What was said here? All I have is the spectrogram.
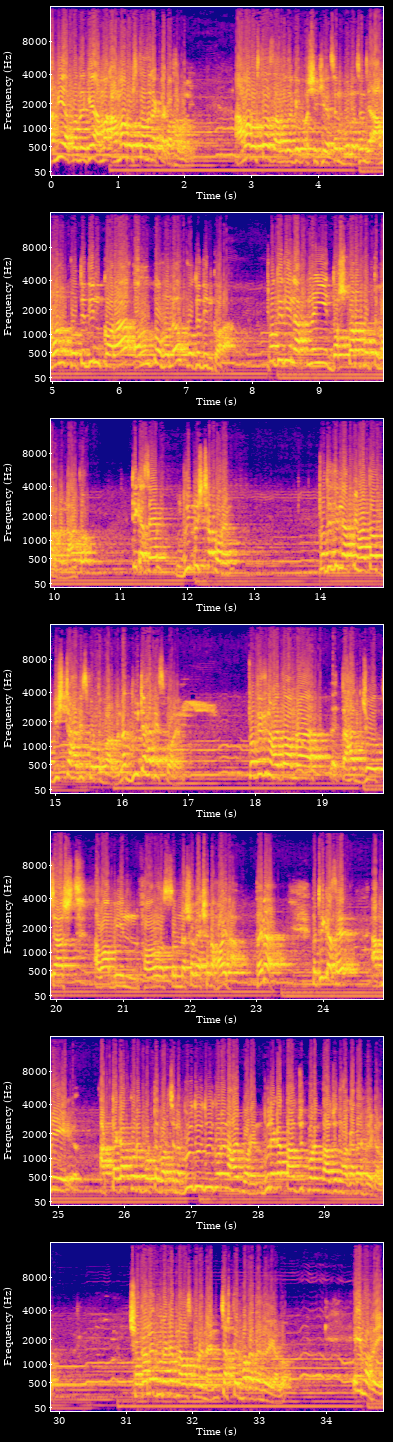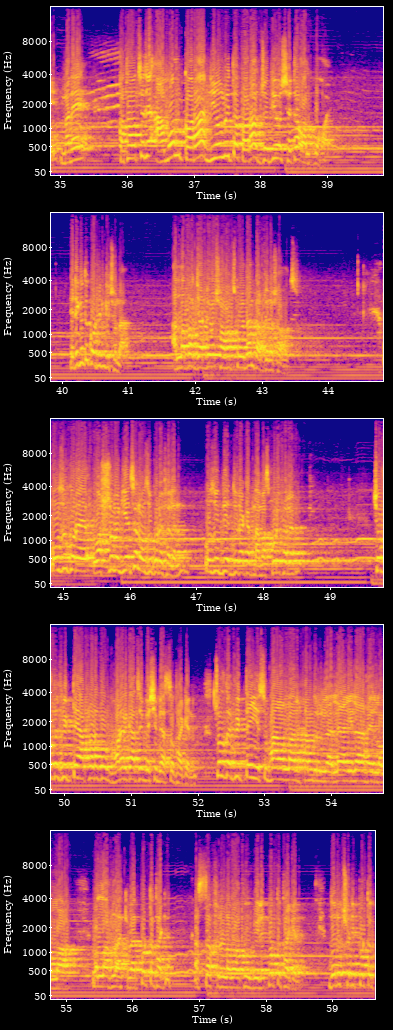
আমি আপনাদেরকে আমার ওস্তাদের একটা কথা বলি। আমার ওস্তাদ আমাদেরকে শিখিয়েছেন, বলেছেন যে আমল প্রতিদিন করা, অল্প হলেও প্রতিদিন করা। প্রতিদিন আপনি দশ পারা পড়তে পারবেন না হয়তো। ঠিক আছে, দুই পৃষ্ঠা পড়েন। প্রতিদিন আপনি হয়তো বিশটা হাদিস পড়তে পারবেন না, দুইটা হাদিস পড়েন। প্রতিদিন হয়তো আমরা আওয়াবিন, ফরজ সন্না সব একসাথে হয় না, তাই না? তো ঠিক আছে, আপনি করে পড়তে পারছেন না, দুই দুই দুই করে না হয় পড়েন, দুই পড়েন হকাদায় হয়ে গেল। সকালে দু রাকাত নামাজ পড়ে নেন হকাদায় হয়ে গেল। মানে কথা হচ্ছে যে আমল করা, নিয়মিত করা, যদিও সেটা অল্প হয়। এটা কিন্তু কঠিন কিছু না। আল্লাহ যার জন্য সহজ করে দেন, তার জন্য সহজ। অজু করে ওয়াশরুমে গিয়েছেন, অজু করে ফেলেন। অজু দিয়ে দু রাকাত নামাজ পড়ে ফেলেন। চলতে ফিরতে আপনারা তো ঘরের কাছে বেশি ব্যস্ত থাকেন। চলতে ফিরতেই সুবহানাল্লাহ, আলহামদুলিল্লাহ ইলাহ আল্লাহ আল্লাহ পড়তে থাকেন। ইলাইহি, পড়তে থাকেন। দরুদ শরীফ পড়তে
